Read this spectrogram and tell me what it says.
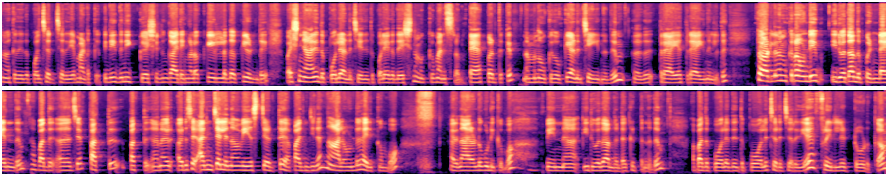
നമുക്കിത് ഇതുപോലെ ചെറിയ ചെറിയ മടക്ക്. പിന്നെ ഇതിന് ഇക്വേഷനും കാര്യങ്ങളൊക്കെ ഉള്ളതൊക്കെ ഉണ്ട്. പക്ഷെ ഞാൻ ഇതുപോലെയാണ് ചെയ്തത്. ഇതുപോലെ ഏകദേശം നമുക്ക് മനസ്സിലാവും. ടാപ്പ് എടുത്തിട്ട് നമ്മൾ നോക്കി നോക്കിയാണ് ചെയ്യുന്നത്. അതായത് എത്രയായി എത്രയായി എന്നുള്ളത്. ടോട്ടൽ നമുക്ക് റൗണ്ട് ഇരുപതാണ് ഇപ്പോൾ ഉണ്ടായിരുന്നത് അപ്പോൾ അത് വെച്ചാൽ പത്ത് പത്ത്. അങ്ങനെ ഒരു അഞ്ചല്ലേ നമ്മൾ വേസ്റ്റ് എടുത്ത്. അപ്പം അഞ്ചിന് നാലുകൊണ്ട് ഹരിക്കുമ്പോൾ അല്ല നാലുകൊണ്ട് കുടിക്കുമ്പോൾ പിന്നെ ഇരുപതാണ് കേട്ടോ കിട്ടുന്നത്. അപ്പോൾ അതുപോലെ ഇത് ഇതുപോലെ ചെറിയ ചെറിയ ഫ്രില്ലിട്ട് കൊടുക്കാം.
